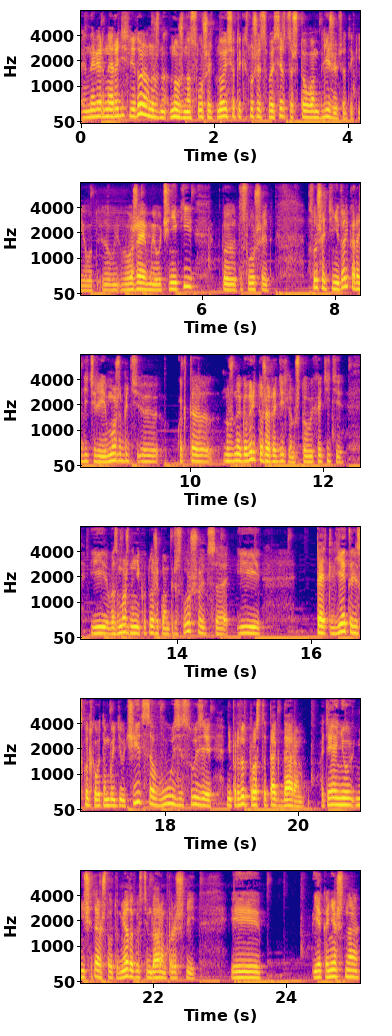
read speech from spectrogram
э, наверное, родителей тоже нужно, нужно слушать, но и все-таки слушать свое сердце, что вам ближе все-таки, вот, э, уважаемые ученики, кто это слушает, слушайте не только родителей, может быть, э, как-то нужно говорить тоже родителям, что вы хотите, и, возможно, они тоже к вам прислушаются, и пять лет или сколько вы там будете учиться в ВУЗе, СУЗе, не пройдут просто так даром. Хотя я не, не считаю, что вот у меня, допустим, даром прошли. И я, конечно,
